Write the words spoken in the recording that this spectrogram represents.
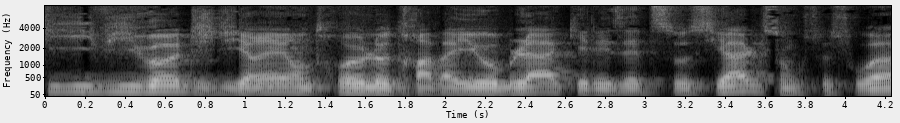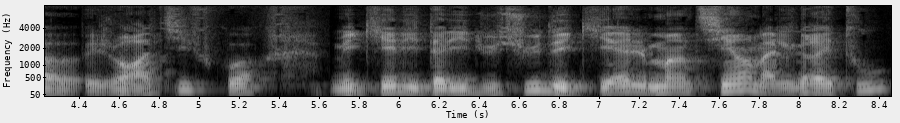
qui vivote, je dirais, entre le travail au black et les aides sociales, sans que ce soit euh, péjoratif, quoi, mais qui est l'Italie du Sud et qui, elle, maintient malgré tout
